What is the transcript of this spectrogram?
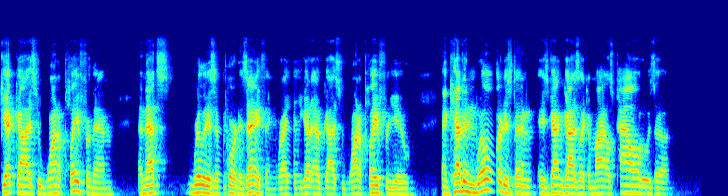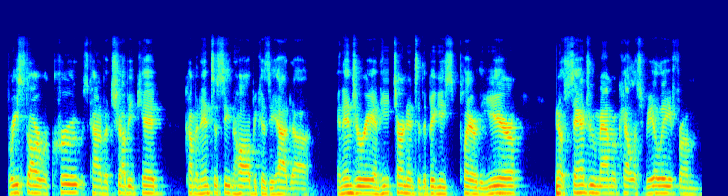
get guys who want to play for them, and that's really as important as anything, right? You got to have guys who want to play for you. And Kevin Willard has done has gotten guys like a Myles Powell, who was a three-star recruit, was kind of a chubby kid coming into Seton Hall because he had uh, an injury, and he turned into the Big East Player of the Year. You know, Sandro Mamukelashvili from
